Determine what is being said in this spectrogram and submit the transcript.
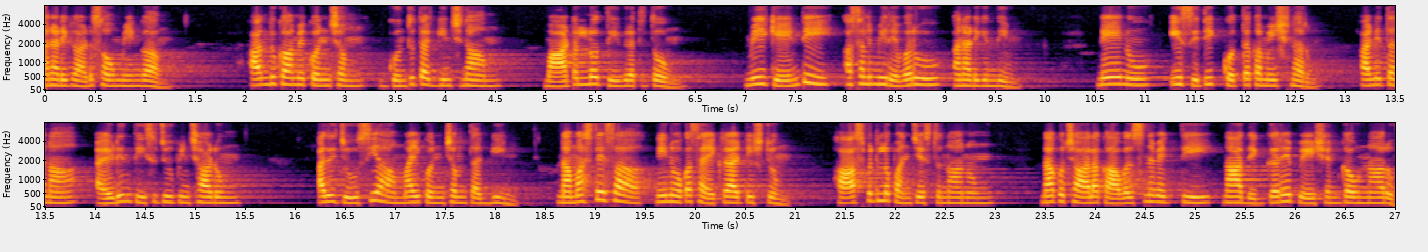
అని అడిగాడు సౌమ్యంగా. అందుకు ఆమె కొంచెం గొంతు తగ్గించిన మాటల్లో తీవ్రతతో మీకేంటి? అసలు మీరెవరు? అని అడిగింది. నేను ఈ సిటీ కొత్త కమిషనర్. అని తన ఐడిని తీసి చూపించాడు. అది చూసి ఆ అమ్మాయి కొంచెం తగ్గి నమస్తే సార్ నేను ఒక సైక్రాటిస్టు హాస్పిటల్లో పనిచేస్తున్నాను. నాకు చాలా కావలసిన వ్యక్తి నా దగ్గరే పేషెంట్గా ఉన్నారు.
